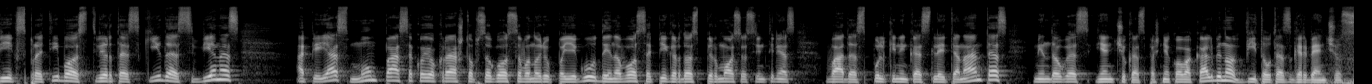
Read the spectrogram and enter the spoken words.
vyks pratybos tvirtas skydas vienas. Apie jas mums pasakojo krašto apsaugos savanorių pajėgų Dainavos apygardos pirmosios rinktinės vadas pulkininkas leitenantas Mindaugas Jančiukas. Pašnekovą kalbino Vytautas Garbenčius.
